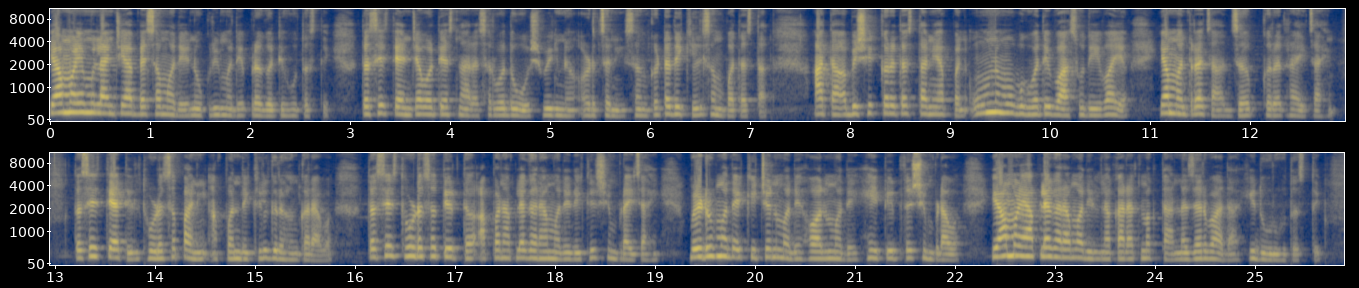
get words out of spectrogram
यामुळे मुलांची अभ्यासामध्ये नोकरीमध्ये प्रगती होत असते. तसेच त्यांच्यावरती असणारा सर्व दोष विघ्न अडचणी संकट देखील संपत असतात. आता अभिषेक करत असताना आपण ओम नमो भगवते वासुदेवाय या मंत्राचा जप करत राहायचा आहे. तसेच त्यातील थोडंसं पाणी आपण देखील ग्रहण करावं. तसेच थोडंसं तीर्थ आपण आपल्या घरामध्ये देखील शिंपडायचं आहे. बेडरूममध्ये किचनमध्ये हॉलमध्ये हे तीर्थ शिंपडावं. यामुळे आपल्या घरामधील नकारात्मकता नजरबाधा ही दूर होत असते.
